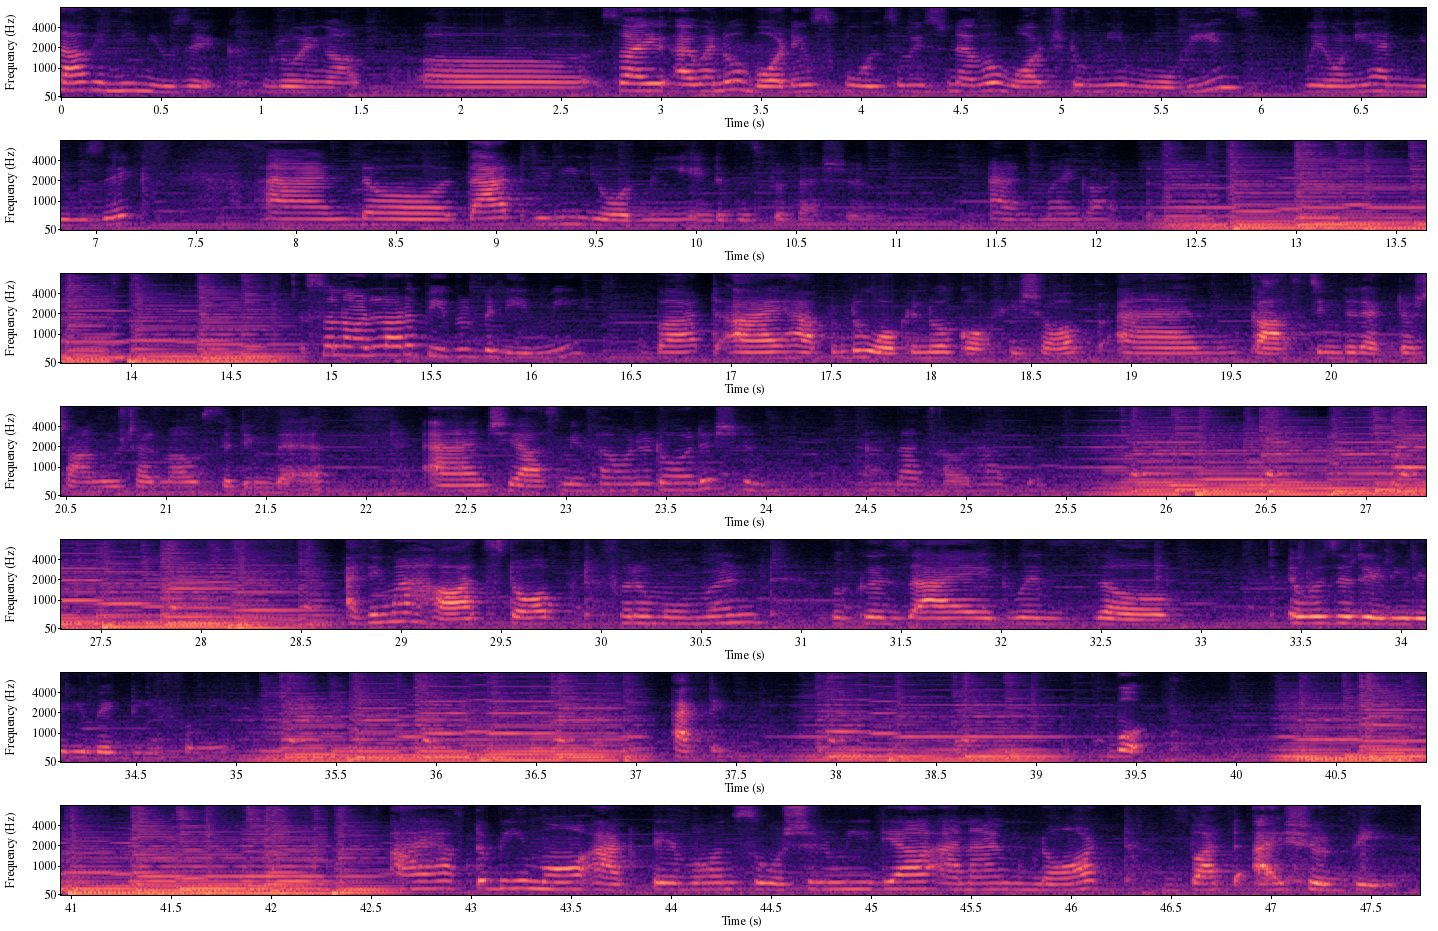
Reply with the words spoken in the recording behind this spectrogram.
love Hindi music growing up. Uh, so I, I went to a boarding school, so we used to never watch too many movies. We only had music, and uh, that really lured me into this profession. And my God. So not a lot of people believe me, but I happened to walk into a coffee shop, and casting director Shanu Sharma was sitting there, and she asked me if I wanted to audition, and that's how it happened. I think my heart stopped for a moment because I it was uh, it was a really really big deal for me. Acting, both. I have to be more active on social media, and I'm not, but I should be.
